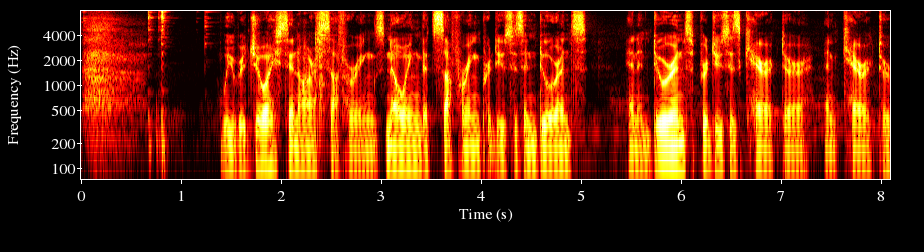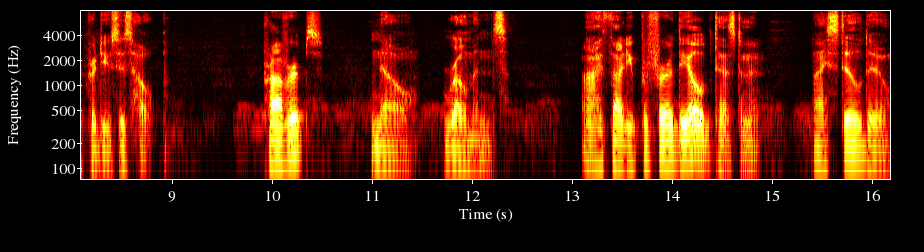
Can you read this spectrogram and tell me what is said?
we rejoice in our sufferings, knowing that suffering produces endurance, and endurance produces character, and character produces hope. Proverbs? No, Romans. I thought you preferred the Old Testament. I still do.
